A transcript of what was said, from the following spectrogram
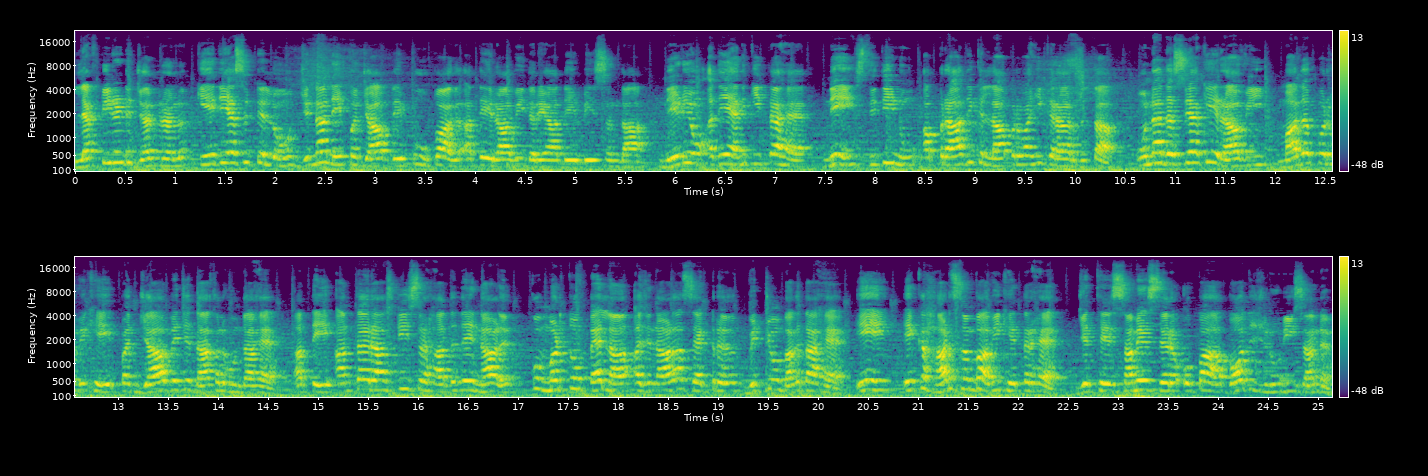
ਲੈਫਟੀਨੈਂਟ ਜਨਰਲ ਕੇਜੀਐਸ ਢਿੱਲੋਂ ਜਿਨ੍ਹਾਂ ਨੇ ਪੰਜਾਬ ਦੇ ਭੂ-ਭਾਗ ਅਤੇ ਰਾਵੀ ਦਰਿਆ ਦੇ ਬੇਸਨ ਦਾ ਨੇੜਿਓਂ ਅਧਿਐਨ ਕੀਤਾ ਹੈ, ਨੇ ਸਥਿਤੀ ਨੂੰ ਅਪਰਾਧਿਕ ਲਾਪਰਵਾਹੀ ਕਰਾਰ ਦਿੱਤਾ। ਉਹਨਾਂ ਦੱਸਿਆ ਕਿ ਰਾਵੀ ਮਾਧਵਪੁਰ ਵਿਖੇ ਪੰਜਾਬ ਵਿੱਚ ਦਾਖਲ ਹੁੰਦਾ ਹੈ ਅਤੇ ਅੰਤਰਰਾਸ਼ਟਰੀ ਸਰਹੱਦ ਦੇ ਨਾਲ ਘੁੰਮਣ ਤੋਂ ਪਹਿਲਾਂ ਅਜਨਾਲਾ ਸੈਕਟਰ ਵਿੱਚੋਂ ਵਗਦਾ ਹੈ। ਇਹ ਇੱਕ ਹੜ ਸੰਭਾਵੀ ਖੇਤਰ ਹੈ, ਜਿੱਥੇ ਸਮੇਂ ਸਿਰ ਉਪਾਅ ਬਹੁਤ ਜ਼ਰੂਰੀ ਸਨ।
